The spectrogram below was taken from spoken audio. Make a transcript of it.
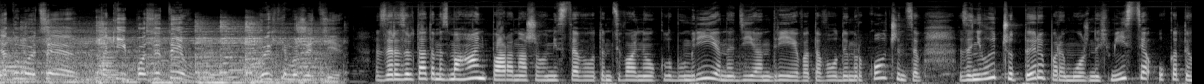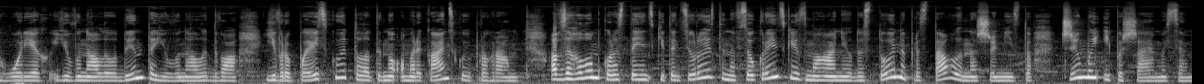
я думаю, це такий позитив в їхньому житті. За результатами змагань пара нашого місцевого танцювального клубу Мрія Надія Андрієва та Володимир Колченцев зайняли чотири переможних місця у категоріях Ювенали 1 та Ювенали 2 європейської та латиноамериканської програм. А взагалом коростенські танцюристи на всеукраїнських змаганнях достойно представили наше місто, чим ми і пишаємося.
